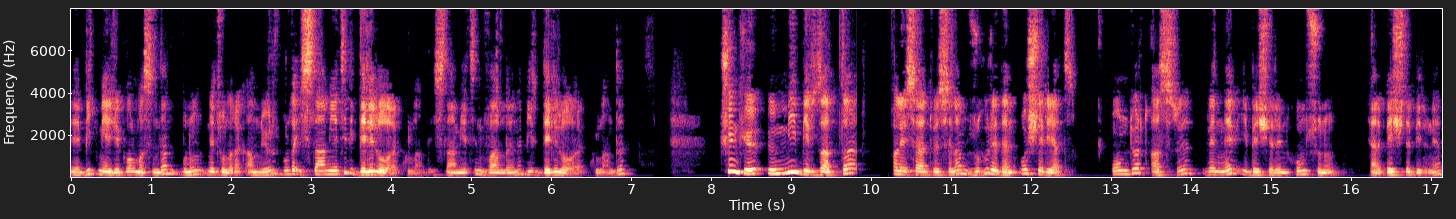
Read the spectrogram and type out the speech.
e, bitmeyecek olmasından bunu net olarak anlıyoruz. Burada İslamiyet'i bir delil olarak kullandı. İslamiyet'in varlığını bir delil olarak kullandı. Çünkü ümmi bir zatta aleyhissalatü vesselam zuhur eden o şeriat 14 asrı ve nev-i beşerin humsunu yani beşte birini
